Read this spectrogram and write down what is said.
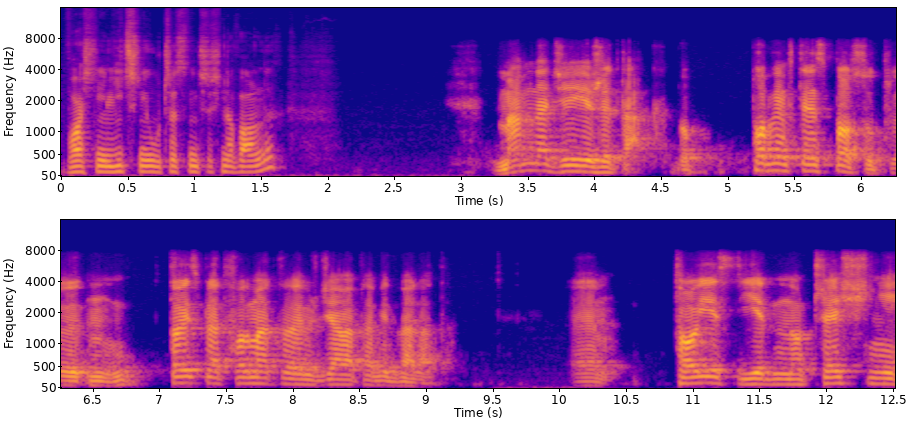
właśnie licznie uczestniczyć na walnych? Mam nadzieję, że tak, bo powiem w ten sposób. To jest platforma, która już działa prawie dwa lata to jest jednocześnie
